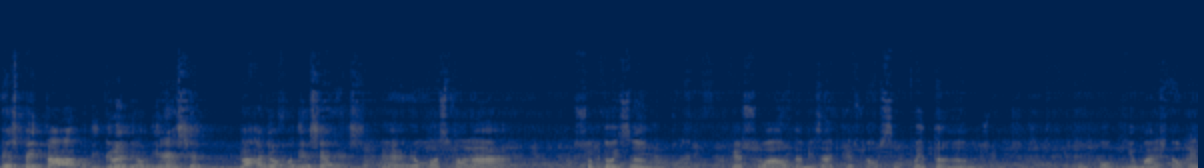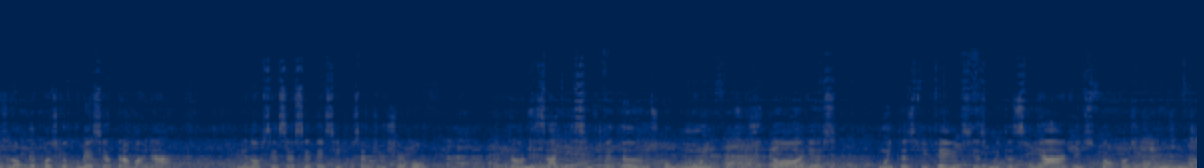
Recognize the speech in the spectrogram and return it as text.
respeitado, de grande audiência na radiofonia cearense. É, eu posso falar sobre dois anos, né? Pessoal, da amizade pessoal, 50 anos, gente. Um pouquinho mais, talvez. Logo depois que eu comecei a trabalhar, em 1965, o Serginho chegou. Então, amizade de 50 anos, com muitas histórias, muitas vivências, muitas viagens, Copas do Mundo.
